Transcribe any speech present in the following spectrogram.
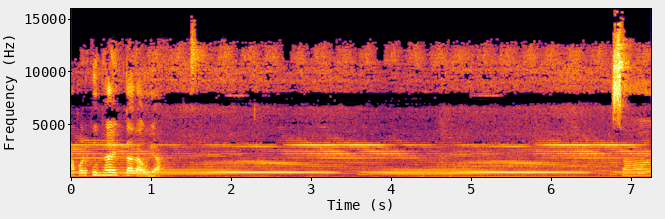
आपण पुन्हा एकदा लावूया. सा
